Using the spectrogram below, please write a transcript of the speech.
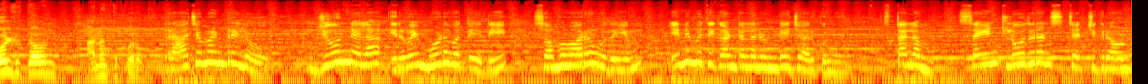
old town Anantapur. రాజమండ్రిలో జూన్ నెల ఇరవై మూడవ తేదీ సోమవారం ఉదయం ఎనిమిది గంటల నుండి జరుగును. స్థలం saint Lutherans church ground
